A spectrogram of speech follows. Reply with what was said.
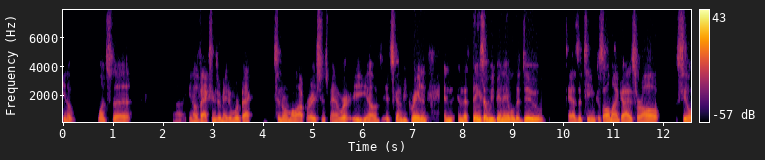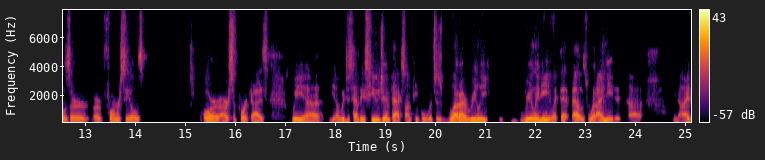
you know, once the uh, you know vaccines are made and we're back to normal operations, man, we're you know it's going to be great. And and and the things that we've been able to do as a team, because all my guys are all SEALs or or former SEALs or our support guys, we uh, you know we just have these huge impacts on people, which is what I really really need. Like that that was what I needed. Uh, you know, I,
